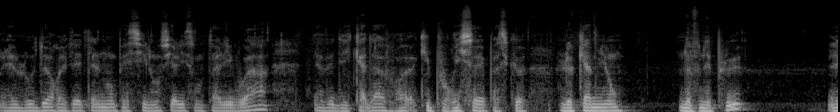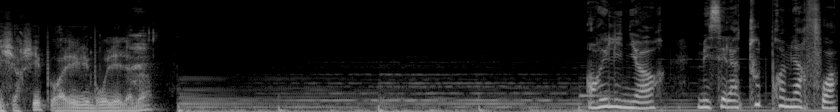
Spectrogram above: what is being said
l'odeur était tellement pestilentielle, ils sont allés voir. Il y avait des cadavres qui pourrissaient parce que le camion ne venait plus les chercher pour aller les brûler là-bas. Henri l'ignore, mais c'est la toute première fois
